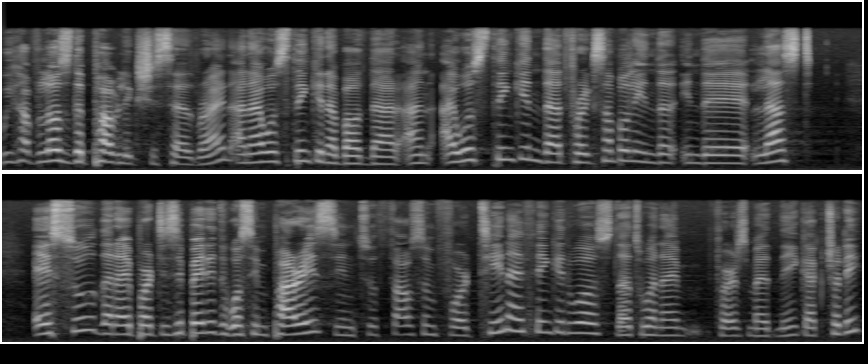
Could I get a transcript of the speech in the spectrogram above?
we have lost the public, she said, right? And I was thinking about that. And I was thinking that, for example, in the, in the last ESU that I participated, was in Paris in 2014, I think it was. That's when I first met Nick, actually.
